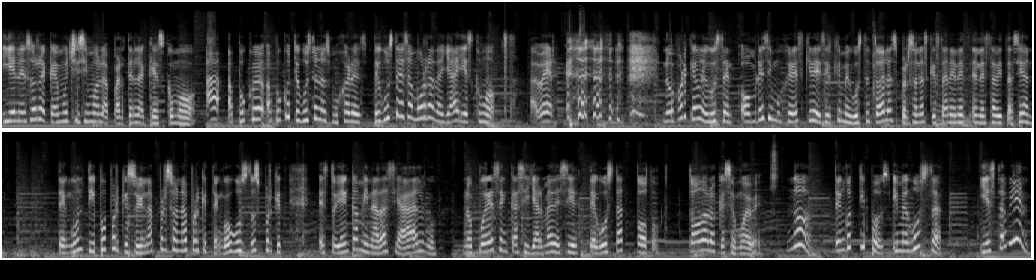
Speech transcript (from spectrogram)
Y en eso recae muchísimo la parte en la que es como, ah, ¿a poco, ¿a poco te gustan las mujeres? ¿Te gusta esa morra de allá? Y es como, a ver, no porque me gusten hombres y mujeres quiere decir que me gusten todas las personas que están en, en esta habitación tengo un tipo porque soy una persona, porque tengo gustos, porque estoy encaminada hacia algo. No puedes encasillarme a decir, te gusta todo, todo lo que se mueve. No, tengo tipos y me gusta. Y está bien.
